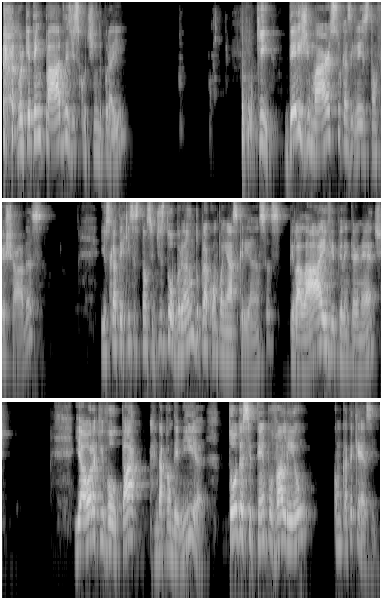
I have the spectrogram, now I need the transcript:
porque tem padres discutindo por aí que desde março que as igrejas estão fechadas, e os catequistas estão se desdobrando para acompanhar as crianças pela live, pela internet. E a hora que voltar da pandemia, todo esse tempo valeu como catequese.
